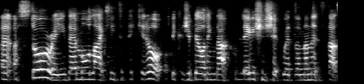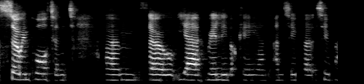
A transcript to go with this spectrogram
a, a, story, they're more likely to pick it up because you're building that relationship with them, and it's that's so important. Um, so yeah, really lucky and, and super super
